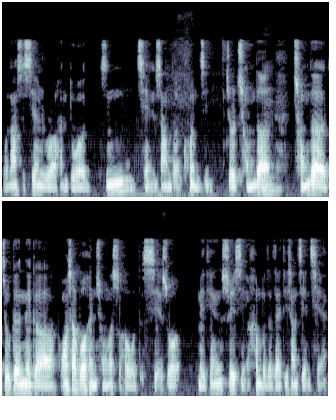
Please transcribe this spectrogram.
我当时陷入了很多金钱上的困境，就是穷的穷的就跟那个王小波很穷的时候写说，每天睡醒恨不得在地上捡钱。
